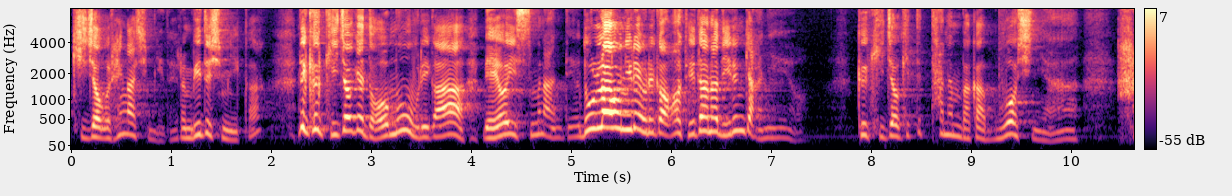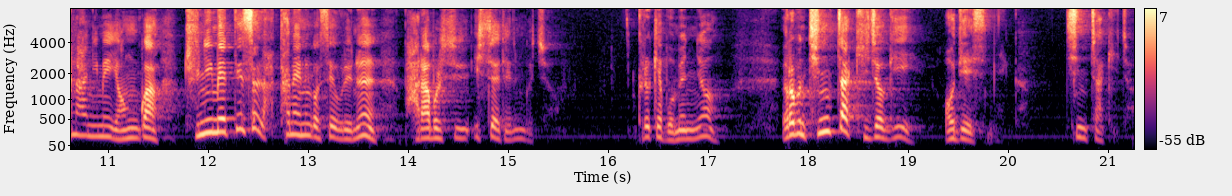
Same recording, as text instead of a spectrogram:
기적을 행하십니다. 여러분, 믿으십니까? 근데 그 기적에 너무 우리가 매여 있으면 안 돼요. 놀라운 일에 우리가 어, 대단하다 이런 게 아니에요. 그 기적이 뜻하는 바가 무엇이냐? 하나님의 영광, 주님의 뜻을 나타내는 것에 우리는 바라볼 수 있어야 되는 거죠. 그렇게 보면요. 여러분 진짜 기적이 어디에 있습니까? 진짜 기적.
